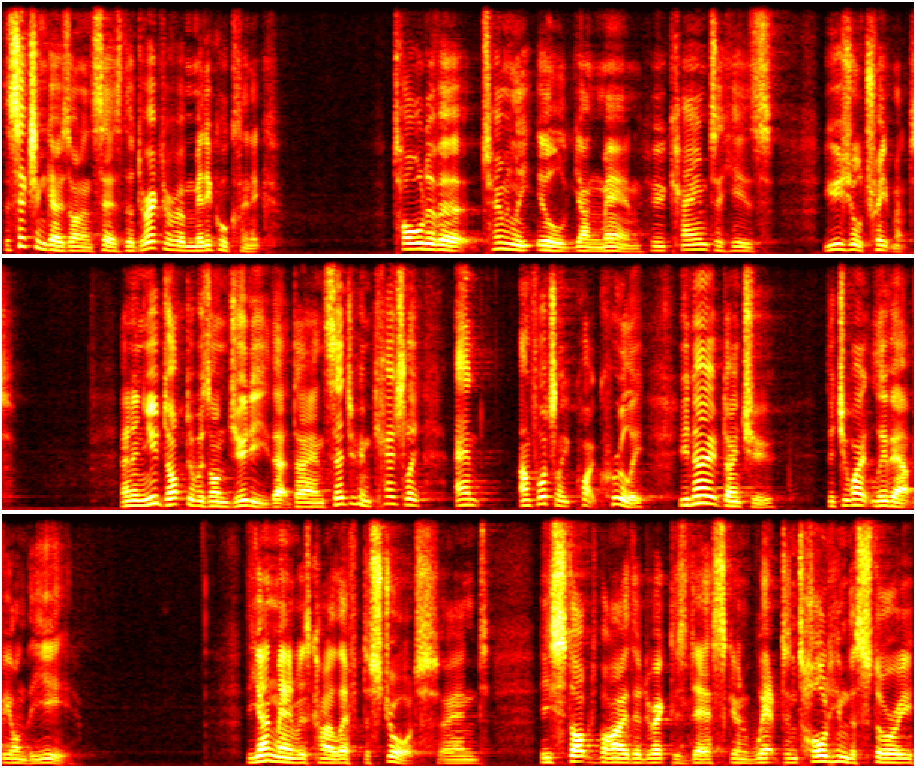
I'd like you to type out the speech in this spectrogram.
The section goes on and says the director of a medical clinic told of a terminally ill young man who came to his usual treatment. And a new doctor was on duty that day and said to him casually and unfortunately quite cruelly, You know, don't you, that you won't live out beyond the year. The young man was kind of left distraught and he stopped by the director's desk and wept and told him the story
